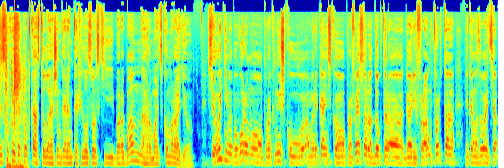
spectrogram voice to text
Ви слухаєте подкаст Олега Шенкаренка Філософський барабан на громадському радіо. Сьогодні ми говоримо про книжку американського професора доктора Гаррі Франкфорта, яка називається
